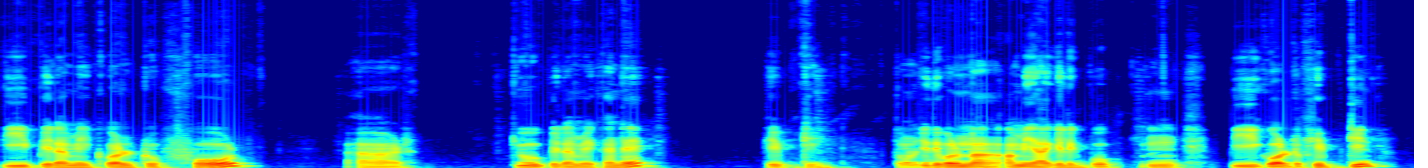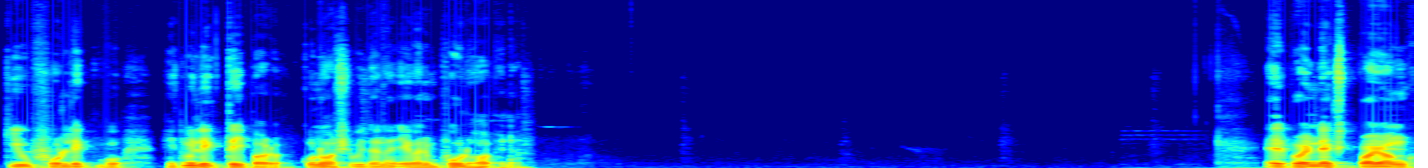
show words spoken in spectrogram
পি পেলাম ইকুয়াল টু ফোর আর কিউ পেলাম এখানে ফিফটিন তোমরা যদি বলো, না, আমি আগে লিখব p equal to fifteen q four লিখব। তুমি লিখতেই পারো, কোনো অসুবিধা নেই, এখানে ভুল হবে না। এরপরে নেক্সট পরের অঙ্ক,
